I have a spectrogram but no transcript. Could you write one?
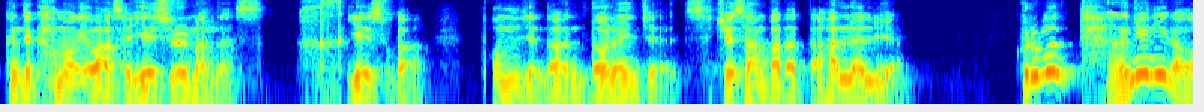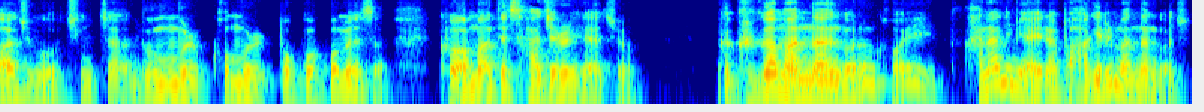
근데 감옥에 와서 예수를 만났어. 예수가 범죄 너 너는 이제 죄사함 받았다. 할렐루야. 그러면 당연히 가가지고 진짜 눈물 콧물 뽁뽁 보면서 그 엄마한테 사죄를 해야죠. 그러니까 그가 만난 거는 거의 하나님이 아니라 마귀를 만난 거죠.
